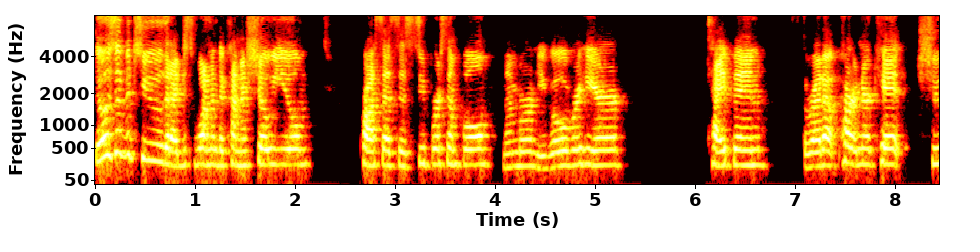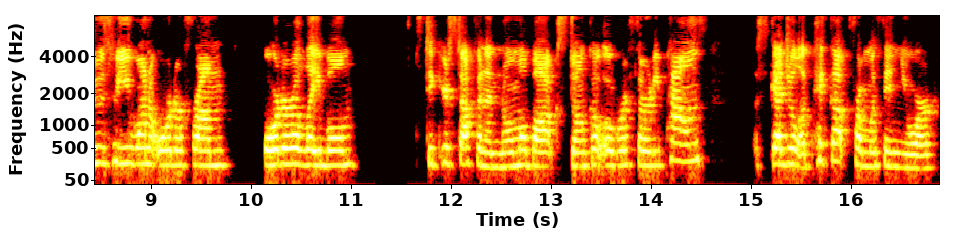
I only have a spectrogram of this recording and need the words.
those are the two that I just wanted to kind of show you. Process is super simple. Remember, you go over here, type in ThredUp Partner Kit, choose who you want to order from, order a label, stick your stuff in a normal box, don't go over 30 pounds, schedule a pickup from within your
